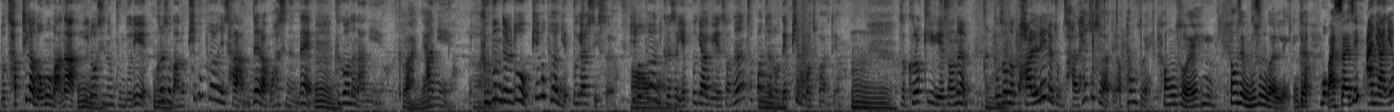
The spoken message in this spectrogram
또 잡티가 너무 많아 이러시는 분들이 그래서 나는 피부 표현이 잘 안 돼라고 하시는데 음. 그거는 아니에요. 그거 아니야? 아니에요. 그분들도 피부 표현 예쁘게 할 수 있어요. 피부 어. 표현 그래서 예쁘게 하기 위해서는 첫 번째로 내 피부가 좋아야 돼요. 음, 그래서 그렇기 위해서는 우선은 관리를 좀 잘 해주셔야 돼요 평소에. 평소에? 음. 평소에 무슨 관리? 그러니까 뭐- 마사지? 아니 아니요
